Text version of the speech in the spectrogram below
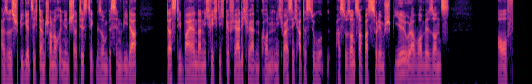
Also es spiegelt sich dann schon noch in den Statistiken so ein bisschen wieder, dass die Bayern dann nicht richtig gefährlich werden konnten. Ich weiß nicht, hattest du, hast du sonst noch was zu dem Spiel oder wollen wir sonst auf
